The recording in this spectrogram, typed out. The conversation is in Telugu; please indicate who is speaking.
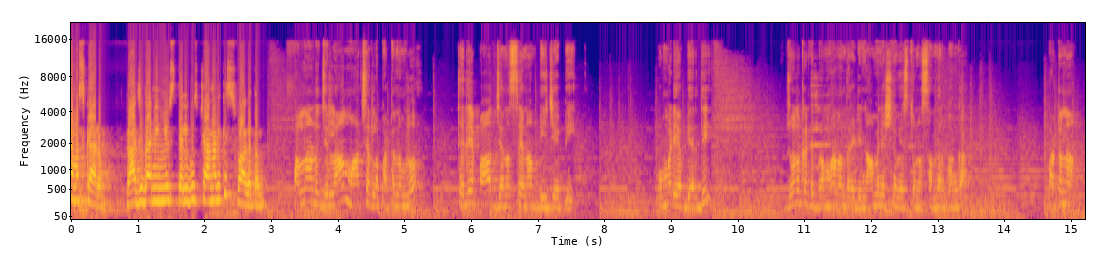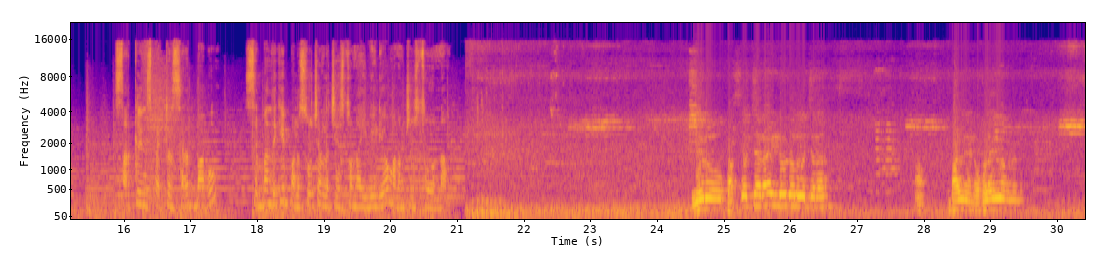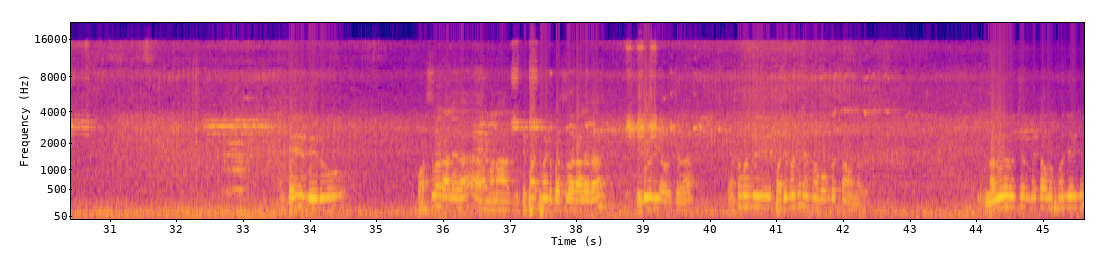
Speaker 1: నమస్కారం. రాజధాని న్యూస్ తెలుగు ఛానల్కి స్వాగతం.
Speaker 2: పల్నాడు జిల్లా మాచర్ల పట్టణంలో తెదేపా జనసేన బీజేపీ. ఉమ్మడి అభ్యర్థి జోలకంటి బ్రహ్మానందరెడ్డి నామినేషన్ వేస్తున్న సందర్భంగా పట్టణ సర్కిల్ ఇన్స్పెక్టర్ శరత్ బాబు సిబ్బందికి పలు సూచనలు చేస్తున్న ఈ వీడియో మనం చూస్తూ ఉన్నాం.
Speaker 3: మీరు బస్కి వచ్చారా ఇండివిజువల్గా వచ్చారా? బాగాలేండి ఒక లైన్లో ఉండండి. అంటే మీరు బస్సులో రాలేదా? మన డిపార్ట్మెంట్ బస్సులో రాలేదా? విడివిడిగా వచ్చారా? ఎంతమంది పది మంది నేను పంపిస్తా ఉన్నారు. నలుగురు వచ్చారు మిగతా వాళ్ళు ఫోన్ చేయండి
